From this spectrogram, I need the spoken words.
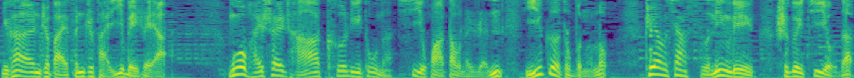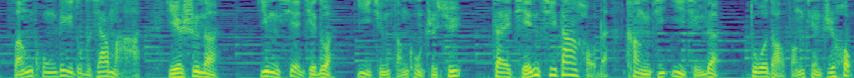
你看这百分之百意味着呀。摸排筛查颗粒度呢细化到了人一个都不能漏，这样下死命令是对既有的防控力度的加码，也是呢应现阶段疫情防控之需。在前期搭好的抗击疫情的多道防线之后，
